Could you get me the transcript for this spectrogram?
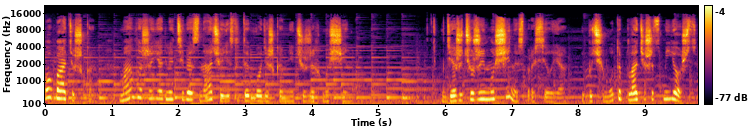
«О, батюшка, Мало же я для тебя значу, если ты вводишь ко мне чужих мужчин. «Где же чужие мужчины?» – спросил я. «И почему ты плачешь и смеешься?»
